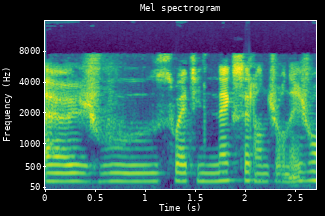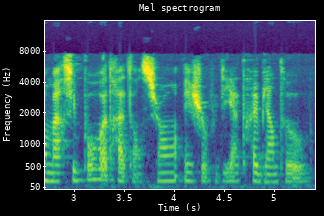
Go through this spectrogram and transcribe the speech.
Euh, je vous souhaite une excellente journée. Je vous remercie pour votre attention et je vous dis à très bientôt.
